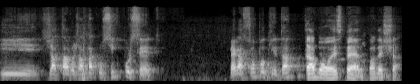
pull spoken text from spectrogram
e já está já tá com 5%. Pega só um pouquinho, tá? Tá bom, eu espero, pode deixar.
